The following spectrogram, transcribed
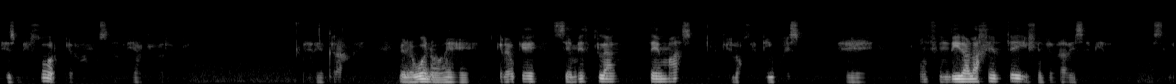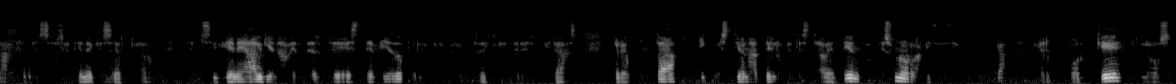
es mejor, pero pero bueno, eh, creo que se mezclan temas porque el objetivo es eh, confundir a la gente y generar ese miedo. Pues el mensaje tiene que ser claro. Si viene alguien a venderte este miedo, pues lo primero que tienes que hacer es mirar, pregunta y cuestionate lo que te está vendiendo. Es una organización pública. A ver, ¿por qué los,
